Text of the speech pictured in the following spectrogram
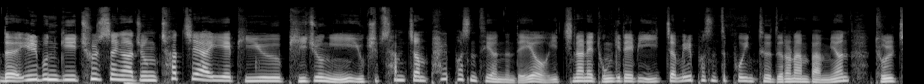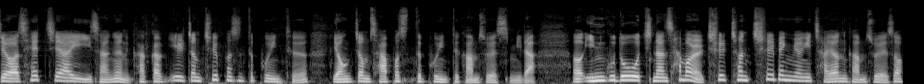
네, 1분기 출생아 중 첫째 아이의 비유 비중이 63.8%였는데요. 이 지난해 동기 대비 2.1% 포인트 늘어난 반면 둘째와 셋째 아이 이상은 각각 1.7% 포인트, 0.4% 포인트 감소했습니다. 어, 인구도 지난 3월 7,700명이 자연 감소해서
